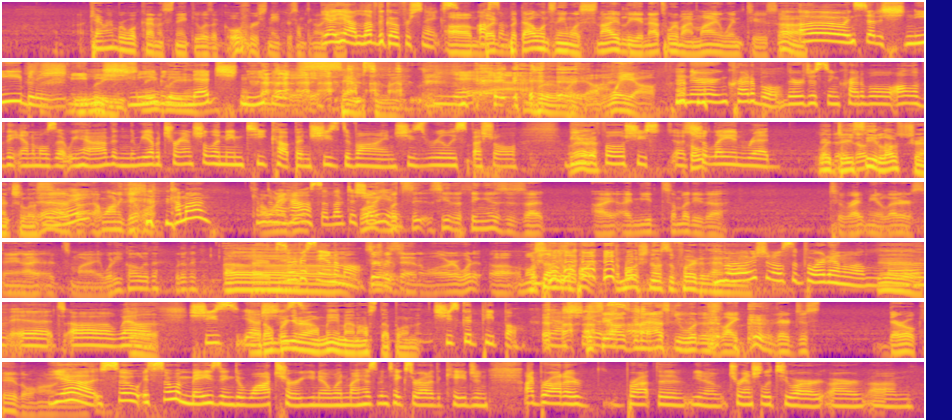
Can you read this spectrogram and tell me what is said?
can't remember what kind of snake it was, a gopher snake or something like Yeah, that. yeah, yeah, I love the gopher snakes. Um, awesome. But but that one's name was Snidely, and that's where my mind went to. So Ah. oh, instead of Schneebly. Schneebly. Schneebly. Schneebly. Ned Schneebly. Samsonite. yeah. We're way off. way off. and they're incredible. They're just incredible. All of the animals that we have, and we have a tarantula named Teacup, and she's divine. She's really special, beautiful. She's uh, So- Chilean red. Yeah, JC loves tarantulas. Yeah, Really? I, want to get one. Come on, come I to my get- house. I'd love to show well, you. But see, see, the thing is, is that I, I need somebody to to write me a letter saying I it's my what do you call it? What are they? Uh, Service animal. Service animal or what? Uh, emotional support. Emotional supported animal. Emotional support animal. Yeah. Love it. Oh well, Yeah. she's yeah. Yeah, don't bring it around me, man. I'll step on it. She's good people. Yeah, she is. See, I was gonna ask you what is like. They're just they're okay though, huh? Yeah, it's so it's so amazing to watch her. You know, when my husband takes her out of the cage, and I brought her, brought the you know tarantula to our our um,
